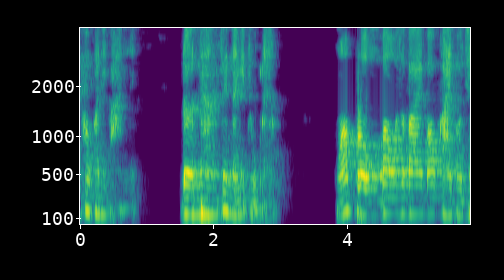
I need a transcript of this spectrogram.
เข้าพระนิพพานเลยเดินทางเส้นนั้นถูกแล้วหัวโปร่งเบาสบายเบากายเบาใจ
